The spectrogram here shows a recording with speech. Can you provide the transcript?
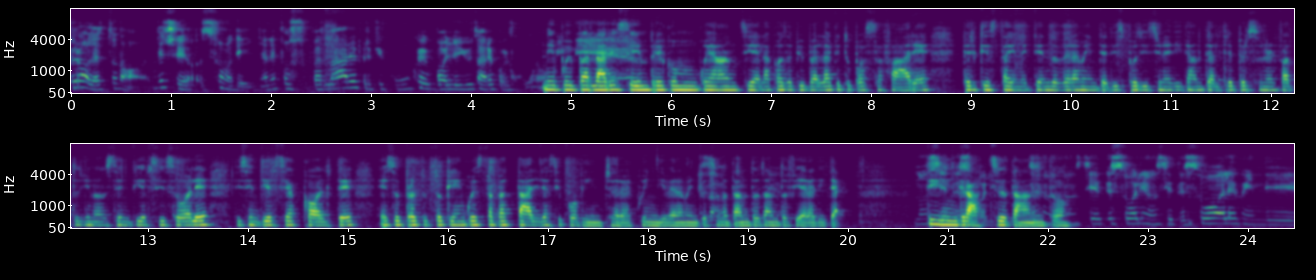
però ho detto no, invece sono degna, ne posso parlare perché comunque voglio aiutare qualcuno. Ne quindi... puoi parlare sempre comunque, anzi è la cosa più bella che tu possa fare perché stai mettendo veramente a disposizione di tante altre persone il fatto di non sentirsi sole, di sentirsi accolte e soprattutto che in questa battaglia si può vincere, quindi veramente esatto, sono tanto tanto fiera di te. Ti ringrazio soli. tanto. non siete soli, non siete sole, quindi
